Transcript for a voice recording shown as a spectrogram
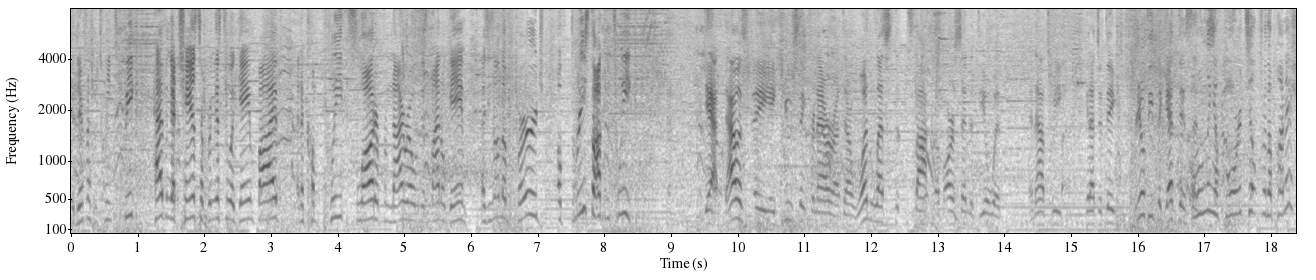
the difference between Tweek having a chance to bring this to a game five and a complete slaughter from Nairo in this final game as he's on the verge of three-stocking tweak. Yeah, that was a, a, huge thing for Nairo right there. One less stock of Arsene to deal with. And now Tweek gonna have to dig real deep to get this. Only a forward tilt for the punish?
